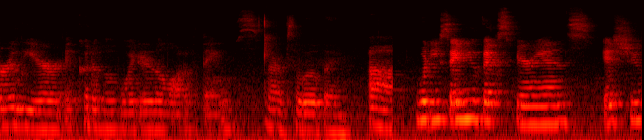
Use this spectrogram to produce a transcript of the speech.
earlier it could have avoided a lot of things Absolutely. um, would you say you've experienced issue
